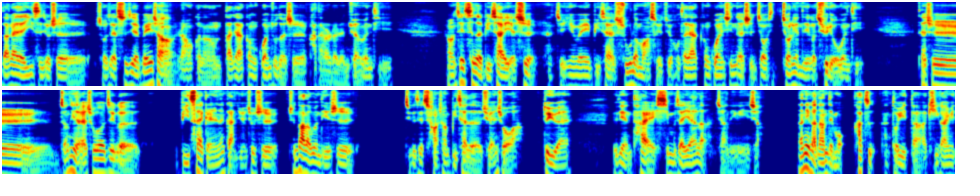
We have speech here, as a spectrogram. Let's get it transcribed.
大概的意思就是说，在世界杯上，然后可能大家更关注的是卡塔尔的人权问题。然后这次的比赛也是，就因为比赛输了嘛，所以最后大家更关心的是教教练的一个去留问题。但是整体来说，这个比赛给人的感觉就是最大的问题是，这个在场上比赛的选手啊、队员有点太心不在焉了。这样的一个印象。何为“何为”？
